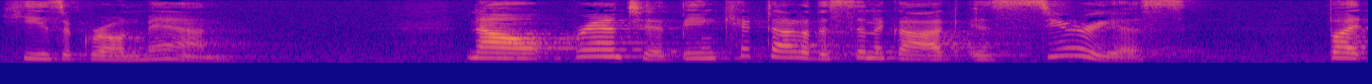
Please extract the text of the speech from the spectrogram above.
he's a grown man. Now, granted, being kicked out of the synagogue is serious, but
